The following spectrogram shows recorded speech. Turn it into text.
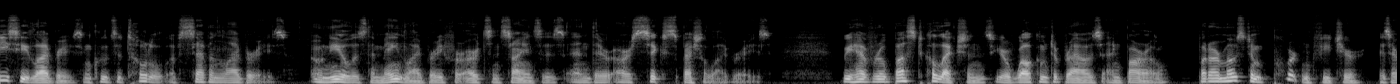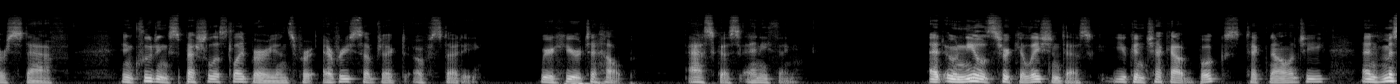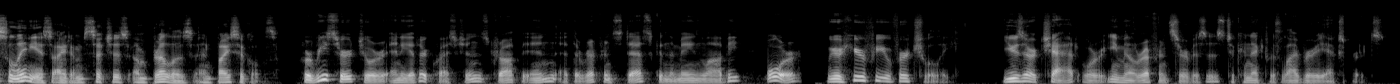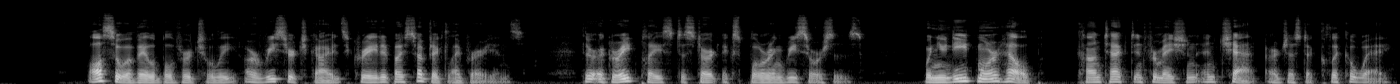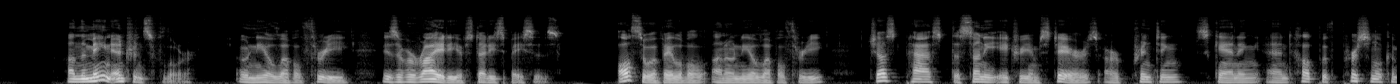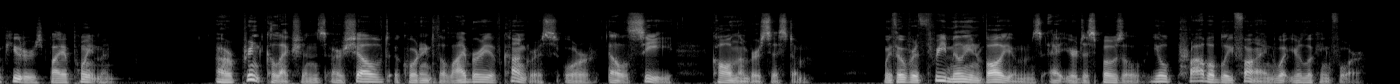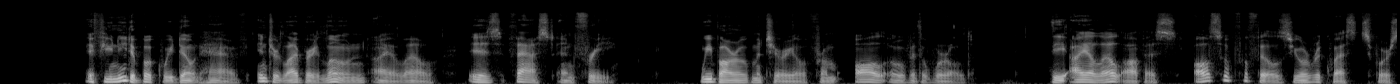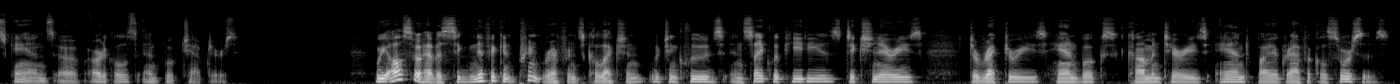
BC Libraries includes a total of seven libraries. O'Neill is the main library for arts and sciences, and there are six special libraries. We have robust collections you're welcome to browse and borrow, but our most important feature is our staff, including specialist librarians for every subject of study. We're here to help. Ask us anything. At O'Neill's circulation desk, you can check out books, technology, and miscellaneous items such as umbrellas and bicycles. For research or any other questions, drop in at the reference desk in the main lobby, or we are here for you virtually. Use our chat or email reference services to connect with library experts. Also available virtually are research guides created by subject librarians. They're a great place to start exploring resources. When you need more help, contact information and chat are just a click away. On the main entrance floor, O'Neill Level 3, is a variety of study spaces. Also available on O'Neill Level 3, just past the sunny atrium stairs, are printing, scanning, and help with personal computers by appointment. Our print collections are shelved according to the Library of Congress, or LC, call number system. With over 3 million volumes at your disposal, you'll probably find what you're looking for. If you need a book we don't have, Interlibrary Loan, ILL, is fast and free. We borrow material from all over the world. The ILL office also fulfills your requests for scans of articles and book chapters. We also have a significant print reference collection which includes encyclopedias, dictionaries, directories, handbooks, commentaries, and biographical sources.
